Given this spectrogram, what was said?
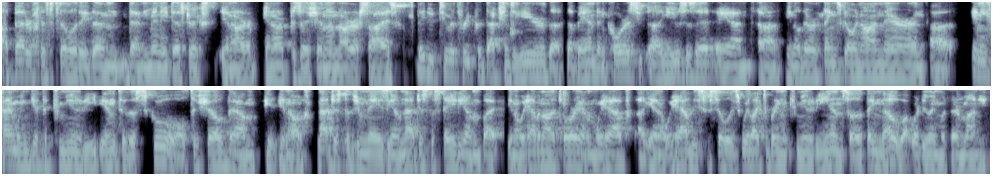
a, better facility than than many districts in our in our position and our size. They do two or three productions a year. The the band and chorus uh, uses it, and uh, you know there are things going on there, and uh, anytime we can get the community into the school to show them, you know, not just a gymnasium, not just the stadium, but you know, we have an auditorium, we have, uh, you know, we have these facilities. We like to bring the community in so that they know what we're doing with their money.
